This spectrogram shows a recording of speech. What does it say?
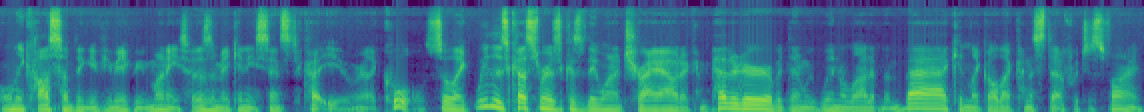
only cost something if you make me money so it doesn't make any sense to cut you and we're like cool so like we lose customers because they want to try out a competitor but then we win a lot of them back and like all that kind of stuff which is fine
